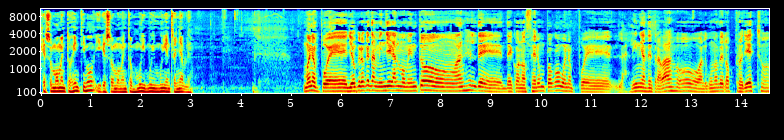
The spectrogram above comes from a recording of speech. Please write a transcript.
que son momentos íntimos y que son momentos muy, muy, muy entrañables. Bueno, pues yo creo que también llega el momento, Ángel, de, de, conocer un poco, bueno, pues las líneas de trabajo o algunos de los proyectos,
